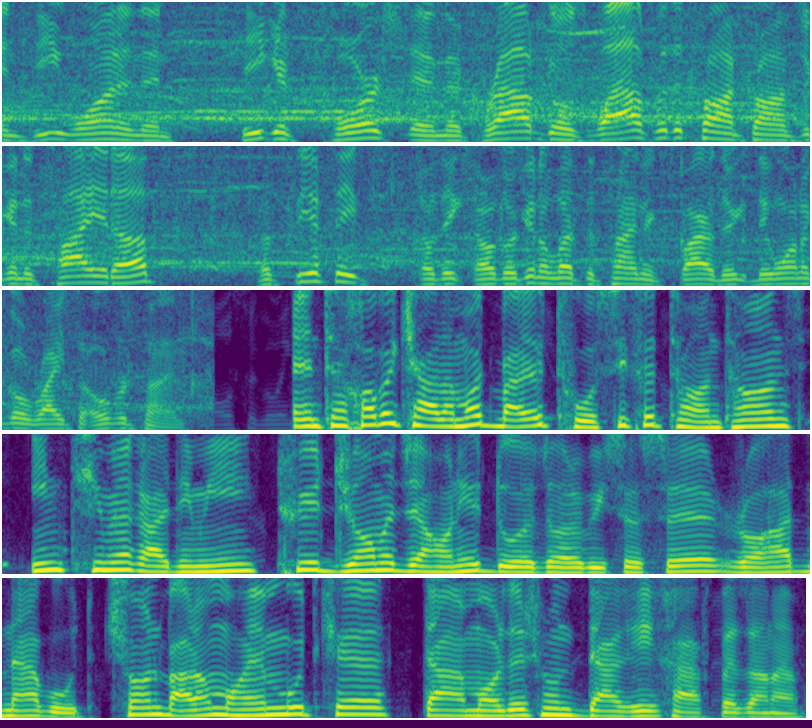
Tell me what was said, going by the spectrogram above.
in D1, and then he gets torched, and the crowd goes wild for the Tauntauns. They're going to tie it up. Let's see if they. Oh, they, oh they're going to let the time expire. They, they want to go right to overtime. انتخاب کلمات برای توصیف تانتانز این تیم قدیمی توی جام جهانی 2023 راحت نبود چون برام مهم بود که در موردشون دقیق حرف بزنم.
